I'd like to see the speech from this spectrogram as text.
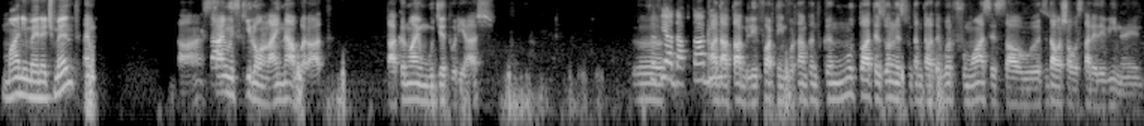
Money management, Da? Să ai un skill online neapărat, dacă nu ai un buget uriaș. Să fie adaptabil. adaptabil e foarte important pentru că nu toate zonele sunt într-adevăr frumoase sau îți dau așa o stare de bine. Trebuie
